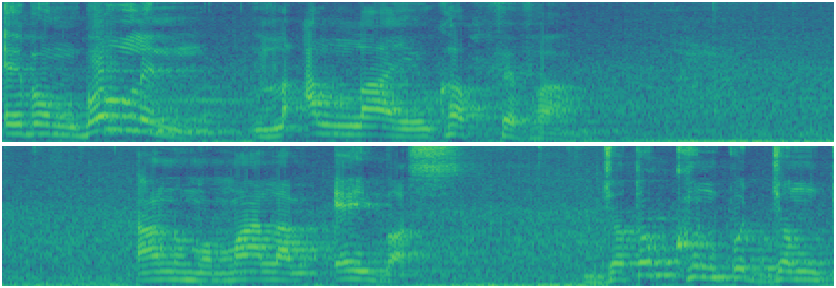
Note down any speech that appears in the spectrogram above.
এবং বললেন "লা- আল্লাহ ইউখাফেফা আনুম মালাম, এই বাস, যতক্ষণ পর্যন্ত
